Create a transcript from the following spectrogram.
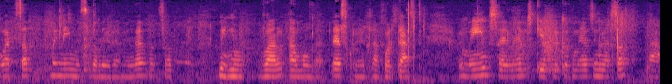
what's up? My name is Valeria Amunga. What's up? Mimo Val Amunga. Let's create a podcast. Remain silent, keep recognizing yourself. Bye.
